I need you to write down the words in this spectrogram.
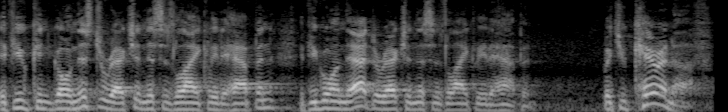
If you can go in this direction, this is likely to happen. If you go in that direction, this is likely to happen. But you care enough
